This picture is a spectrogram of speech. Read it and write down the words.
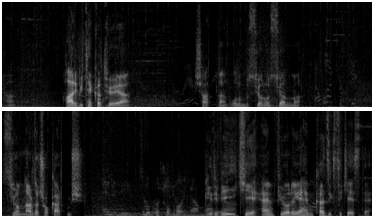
Aha. Harbi tek atıyor ya. Şattan. Oğlum bu Sion o Sion mu? Sionlar da çok artmış. Burada çok oynayan var 1 ya. v 2 hem Fiora'yı hem Kha'Zix'i kesti.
